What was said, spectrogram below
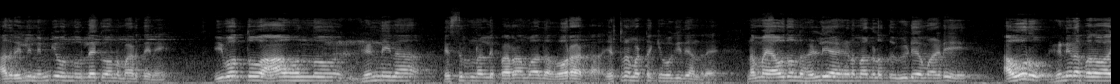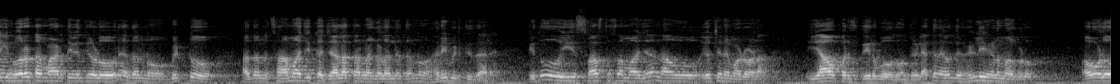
ಆದರೆ ಇಲ್ಲಿ ನಿಮಗೆ ಒಂದು ಉಲ್ಲೇಖವನ್ನು ಮಾಡ್ತೇನೆ. ಇವತ್ತು ಆ ಒಂದು ಹೆಣ್ಣಿನ ಹೆಸರಿನಲ್ಲಿ ಪ್ರಾರಂಭವಾದ ಹೋರಾಟ ಎಷ್ಟರ ಮಟ್ಟಕ್ಕೆ ಹೋಗಿದೆ ಅಂದರೆ, ನಮ್ಮ ಯಾವುದೊಂದು ಹಳ್ಳಿಯ ಹೆಣ್ಮಗಳದ್ದು ವಿಡಿಯೋ ಮಾಡಿ, ಅವರು ಹೆಣ್ಣಿನ ಪರವಾಗಿ ಹೋರಾಟ ಮಾಡ್ತೀವಿ ಅಂತ ಹೇಳುವವರೇ ಅದನ್ನು ಬಿಟ್ಟು ಅದನ್ನು ಸಾಮಾಜಿಕ ಜಾಲತಾಣಗಳಲ್ಲಿ ಅದನ್ನು ಹರಿಬಿಡ್ತಿದ್ದಾರೆ. ಇದು ಈ ಸ್ವಾಸ್ಥ್ಯ ಸಮಾಜ ನಾವು ಯೋಚನೆ ಮಾಡೋಣ, ಯಾವ ಪರಿಸ್ಥಿತಿ ಇರಬಹುದು ಅಂತೇಳಿ ಯಾಕಂದರೆ ಒಂದು ಹಳ್ಳಿ ಹೆಣ್ಮಗಳು, ಅವಳು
